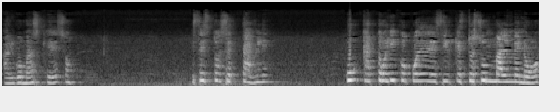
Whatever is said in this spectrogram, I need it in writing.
algo más que eso. ¿Es esto aceptable? ¿Un católico puede decir que esto es un mal menor?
